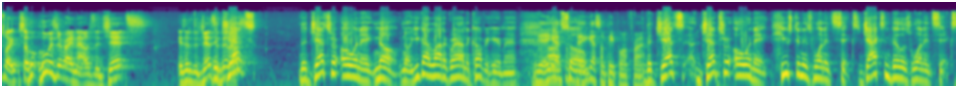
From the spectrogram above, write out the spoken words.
So, so who, who is it right now? Is the Jets? Is it the Jets? The and then? Jets. The Jets are 0 and 8. No, no, you got a lot of ground to cover here, man. Yeah, you got Uh, some. so- you got some people in front. The Jets Jets are 0 and 8. Houston is 1 and 6. Jacksonville is 1 and 6.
